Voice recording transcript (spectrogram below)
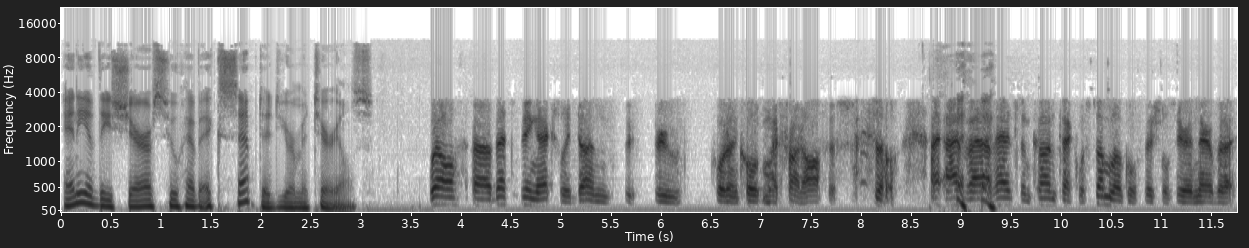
any of these sheriffs who have accepted your materials. Well, uh, that's being actually done through quote unquote my front office. So I, have I've had some contact with some local officials here and there, but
